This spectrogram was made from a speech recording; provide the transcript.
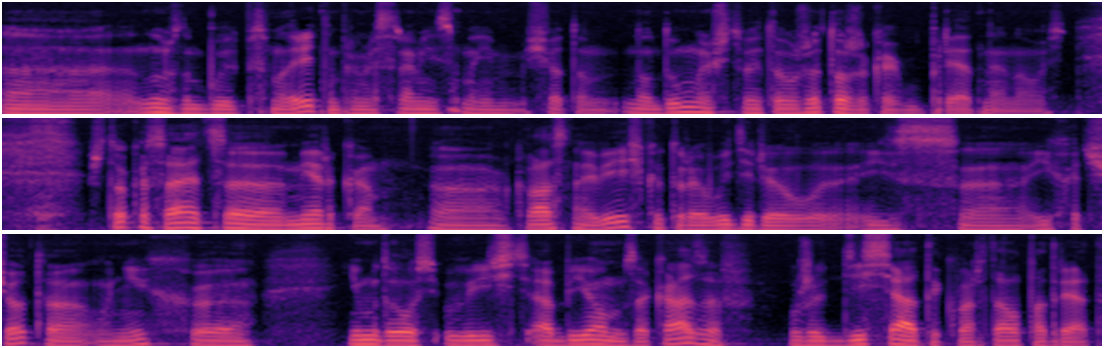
Нужно будет посмотреть, например, сравнить с моим счетом, но думаю, что это уже тоже как бы приятная новость. Что касается мерка, классная вещь, которую я выделил из их отчета, у них им удалось увеличить объем заказов уже десятый квартал подряд.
